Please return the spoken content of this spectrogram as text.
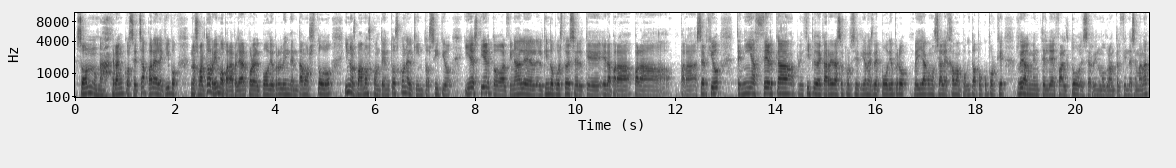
Son una gran cosecha para el equipo. Nos faltó ritmo para pelear por el podio pero lo intentamos todo y nos vamos contentos con el quinto sitio. Y es cierto al final el, el quinto puesto es es el que era para, para, Sergio. Tenía cerca al principio de carrera esas posiciones de podio, pero veía como se alejaban poquito a poco porque realmente le faltó ese ritmo durante el fin de semana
